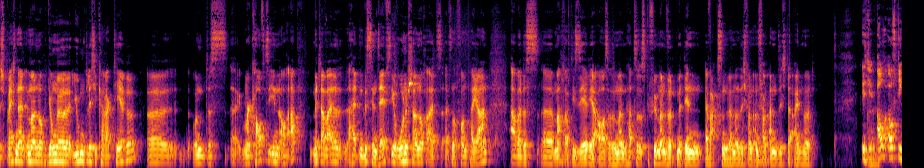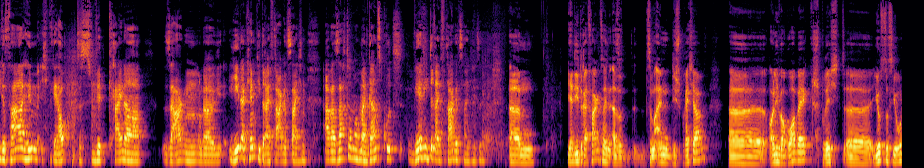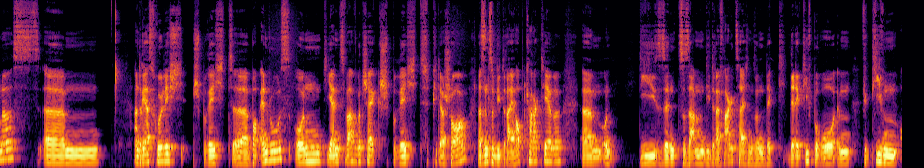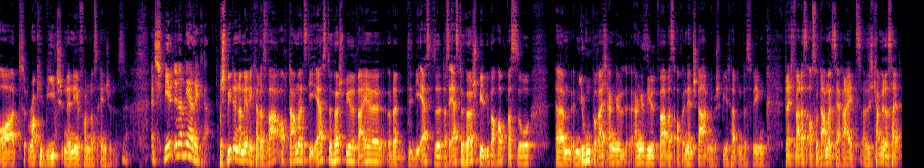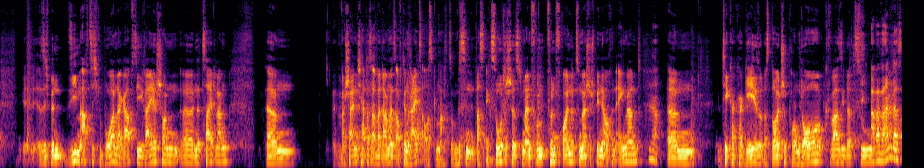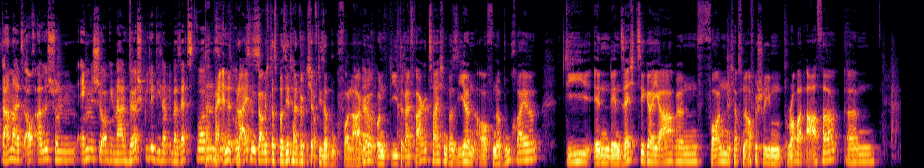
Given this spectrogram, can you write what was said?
sprechen halt immer noch junge, jugendliche Charaktere äh, und das, äh, man kauft sie ihnen auch ab. Mittlerweile halt ein bisschen selbstironischer noch als, als noch vor ein paar Jahren, aber das äh, macht auch die Serie aus. Also man hat so das Gefühl, man wird mit denen erwachsen, wenn man sich von Anfang an sich da einhört. Ich, auch auf die Gefahr hin, ich glaube, das wird keiner sagen oder jeder kennt die drei Fragezeichen. Aber sag doch noch mal ganz kurz, wer die drei Fragezeichen sind. Ähm, ja, die drei Fragezeichen, also zum einen die Sprecher. Äh, Oliver Rohrbeck spricht äh, Justus Jonas. Ähm, Andreas Fröhlich spricht äh, Bob Andrews und Jens Wawrczyk spricht Peter Shaw. Das sind so die drei Hauptcharaktere ähm, und die sind zusammen die drei Fragezeichen, so ein Detektiv- Detektivbüro im fiktiven Ort Rocky Beach in der Nähe von Los Angeles. Es spielt in Amerika. Spielt in Amerika. Das war auch damals die erste Hörspielreihe oder die erste, das erste Hörspiel überhaupt, was so ähm, im Jugendbereich ange, angesiedelt war, was auch in den Staaten gespielt hat. Und deswegen, vielleicht war das auch so damals der Reiz. Also ich kann mir das halt, also ich bin 87 geboren, da gab's die Reihe schon äh, eine Zeit lang. Ähm, Wahrscheinlich hat das aber damals auch den Reiz ausgemacht, so ein bisschen was Exotisches. Ich meine, fünf Freunde zum Beispiel spielen ja auch in England. Ja. Ähm, TKKG, so das deutsche Pendant quasi dazu. Aber waren das damals auch alles schon englische Original-Hörspiele, die dann übersetzt worden Bei sind? Enid oder ist Blyton, glaube ich, das basiert halt wirklich auf dieser Buchvorlage. Ja. Und die drei Fragezeichen basieren auf einer Buchreihe, die in den 60er Jahren von, ich habe es mir aufgeschrieben, Robert Arthur, ähm,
